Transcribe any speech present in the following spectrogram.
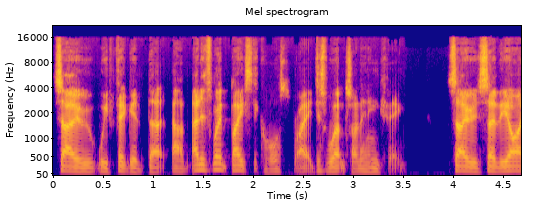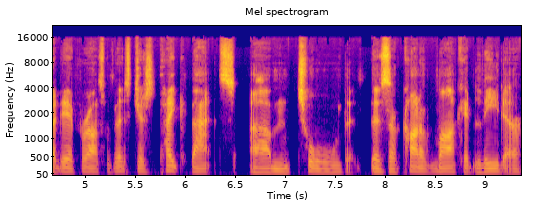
So we figured that, um, and it's web based, of course, right? It just works on anything. So so the idea for us was let's just take that um, tool that there's a kind of market leader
